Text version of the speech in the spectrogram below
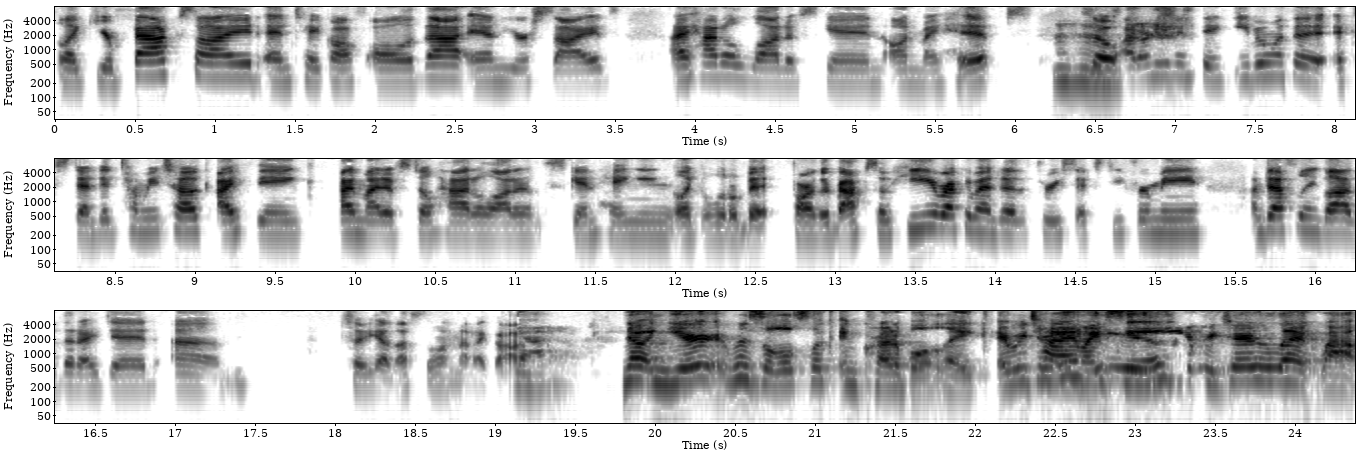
like your backside and take off all of that and your sides. I had a lot of skin on my hips. Mm-hmm. So I don't even think, even with an extended tummy tuck, I think I might have still had a lot of skin hanging like a little bit farther back. So he recommended the 360 for me. I'm definitely glad that I did. Um, so yeah, that's the one that I got. Yeah. No, and your results look incredible. Like every time Thank I you. see your pictures, like wow.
